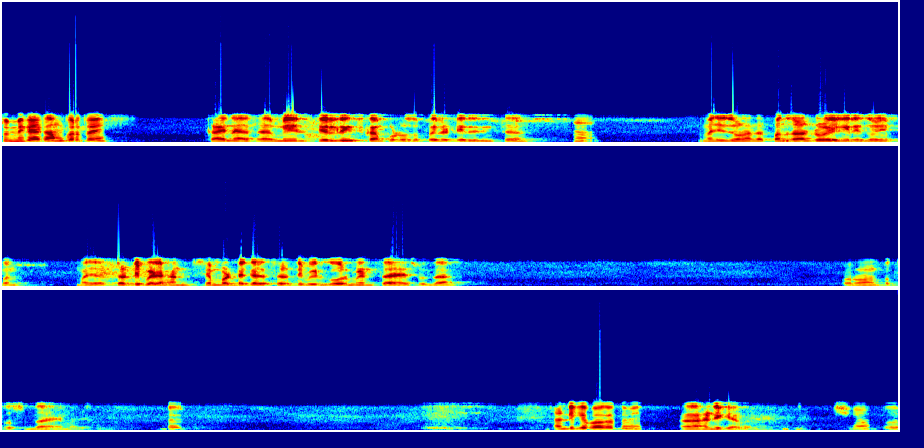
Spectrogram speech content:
तुम्ही काय काम करताय? काय नाही साहेब मी टेलरिंगचं काम करत होतो पहिलं टेलरिंगचं. हं. म्हणजे दोन हजार पंधरा डोळे गेले दोन्ही पण. माझ्या सर्टिफिकेट हा शंभर टक्क्याचं सर्टिफिकेट गव्हर्नमेंटचं आहे सुद्धा. प्रमाणपत्र सुद्धा आहे माझ्याकडे. बर हँडिकॅप आहे का तुम्ही. हाँ हँडिकॅप आहे अच्छा बर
